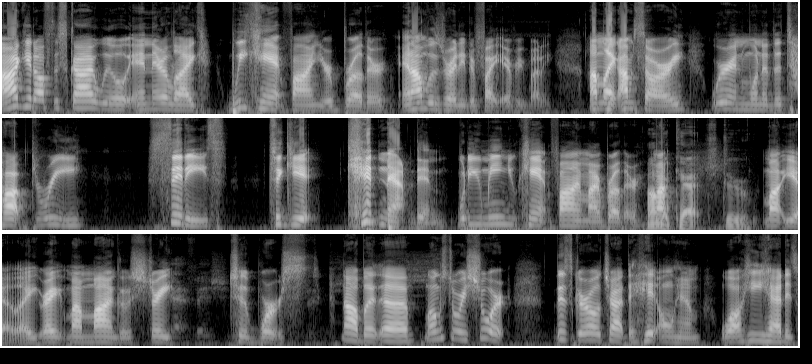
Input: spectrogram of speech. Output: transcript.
I get off the sky wheel and they're like, "We can't find your brother," and I was ready to fight everybody. I'm like, "I'm sorry, we're in one of the top three cities to get kidnapped in. What do you mean you can't find my brother?" I'm My- a catch too. my yeah, like right, my mind goes straight to worst. No, but uh, long story short, this girl tried to hit on him while he had his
